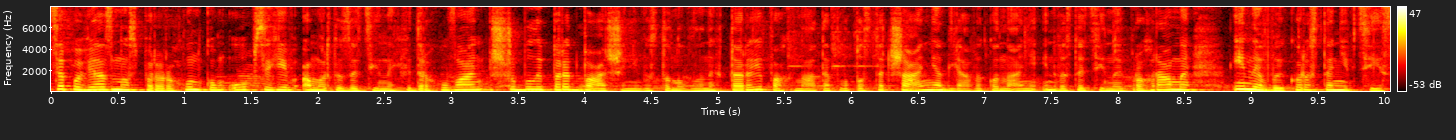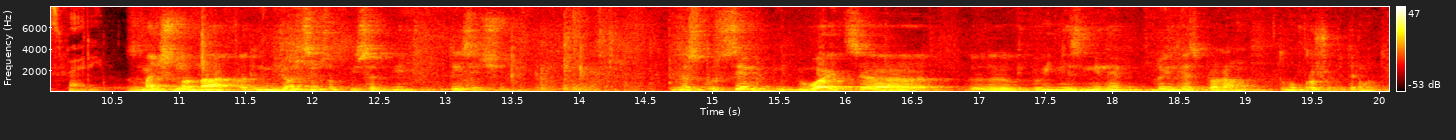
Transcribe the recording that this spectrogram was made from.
Це пов'язано з перерахунком обсягів амортизаційних відрахувань, що були передбачені в установлених тарифах на теплопостачання для виконання інвестиційної програми і не використані в цій сфері. Зменшено на 1 мільйон 752 тисячі. У зв'язку з цим відбуваються е, відповідні зміни до інвестпрограми. Тому прошу підтримати.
